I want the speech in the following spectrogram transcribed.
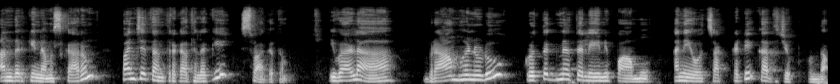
అందరికీ నమస్కారం. పంచతంత్ర కథలకి స్వాగతం. ఇవాళ బ్రాహ్మణుడు కృతజ్ఞత లేని పాము అనే ఓ చక్కటి కథ చెప్పుకుందాం.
